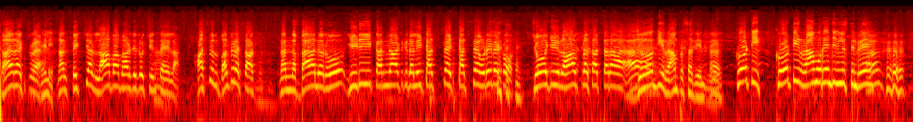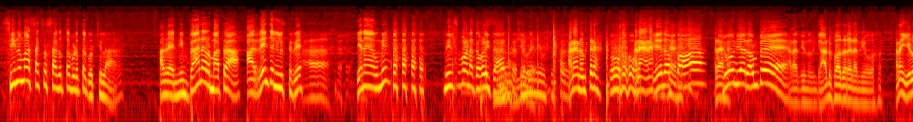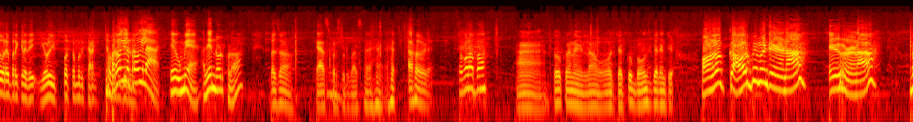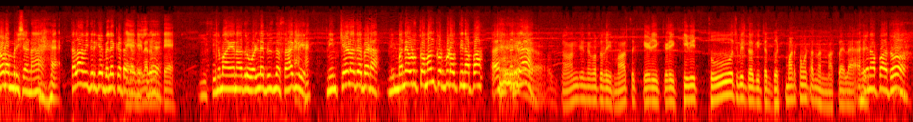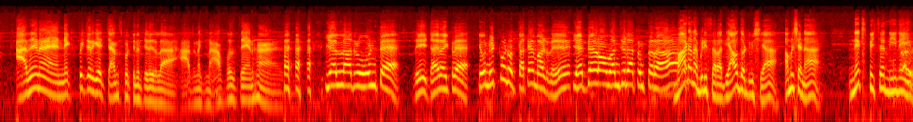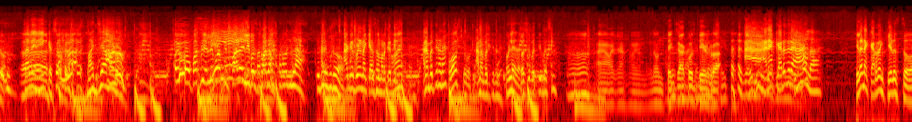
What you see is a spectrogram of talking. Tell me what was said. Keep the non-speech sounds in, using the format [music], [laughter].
ಡೈರೆಕ್ಟ್ರೆ ಹೇಳಿ. ನನ್ ಪಿಕ್ಚರ್ ಲಾಭ ಮಾಡಿದ್ರು ಚಿಂತೆ ಇಲ್ಲ. ಅಸಲ್ ಬಂದ್ರೆ ಸಾಕು. ನನ್ನ ಬ್ಯಾನರು ಇಡೀ ಕರ್ನಾಟಕದಲ್ಲಿ ಟಚ್ಚೆ ಟಚ್ಚೆ ಹೊಡಿಬೇಕು. [laughs] ಜೋಗಿ ರಾಮ್ ಪ್ರಸಾದ್ ತರ? ಜೋಗಿ ರಾಮ್ ಪ್ರಸಾದ್ ಏನ್ರಿ. ಕೋಟಿ ಕೋಟಿ ರಾಮು ರೇಂಜ್ ನಿಲ್ಲಿಸ್ತೀನ್ರಿ? ಸಿನಿಮಾ ಸಕ್ಸಸ್ ಆಗುತ್ತಾ ಬಿಡುತ್ತಾ ಗೊತ್ತಿಲ್ಲ. ಆದ್ರೆ ನಿಮ್ ಬ್ಯಾನರ್ ಮಾತ್ರ ಆ ರೇಂಜ್ ನಿಲ್ಲಿಸ್ತೀನ್ರಿ ಆ. ಏನ ಉಮಿ? ನಿಲ್ಸ್ಬೋಣ ತಗೊಳ್ಳಿ ಸರ್. ಅಣ್ಣ ನಮಸ್ಕಾರ. ಏನಪ್ಪ? ಜೂನಿಯರ್ ಅಂಬೆ. ಅಣ್ಣ ನೀನು ನನ್ನ ಗಾಡ್ ಫಾದರ್ ಅಣ್ಣ ನೀವು. ಅಣ್ಣ ಏಳುವರೆ ಬರಕಿರೋದು ಏಳು ಇಪ್ಪತ್ತೊಂಬತ್ತು ಕರೆಕ್ಟ್ ಪರವಾಗಿಲ್ಲ ಪರವಾಗಿಲ್ಲ. ಏ ಉಮೆ ಅದೇನ್ ನೋಡ್ಕೊಳೋ? ಬಸ್ ಕ್ಯಾಶ್ ಬರ್ಸ್ಬಿಡು ಬಸ್. ಹೌದು. ತಗೊಳಪ್ಪ. ಹಾ ಟೋಕನ್ ಇಲ್ಲ ಓ ಚೆಕ್ ಬೌನ್ಸ್ ಗ್ಯಾರಂಟಿ ಅಣ್ಣ ಕವರ್ ಪೇಮೆಂಟ್ ಏನಣ್ಣ? ಏನಣ್ಣ? ನೋಡ ಅಂಬರೀಷ್ ಅಣ್ಣ [laughs] ಕಲಾವಿದರಿಗೆ ಬೆಲೆ ಕಟ್ಟಕ್ಕೆ ಈ ಸಿನಿಮಾ ಏನಾದ್ರೂ ಒಳ್ಳೆ ಬಿಸ್ನೆಸ್ ಆಗ್ಲಿ [laughs] ನೀನ್ ಕೇಳೋದೇ ಬೇಡ. ನಿಮ್ ಮನೆ ಹುಡ್ಕೊಂಬಂದ್ ಕೊಟ್ಬಿಟ್ಟು ಹೋಗ್ತೀನಪ್ಪ. ಗಾಂಧಿನಗರದಲ್ಲಿ ಈ ಮಾತು ಕೇಳಿ ಕೇಳಿ ಕಿವಿ ತೂತ್ ಬಿದ್ದೋಗಿತ್ತು. ಗಟ್ ಮಾಡ್ಕೊಂಬಿಟ್ಟ ನನ್ನ ಮಕ್ಕಳೆಲ್ಲ ಏನಪ್ಪ ಅದು? ಅದೇನ ನೆಕ್ಸ್ಟ್ ಪಿಕ್ಚರ್ಗೆ ಚಾನ್ಸ್ ಕೊಡ್ತೀನಿ ಅಂತ ಹೇಳಿದ್ರಲ್ಲ ಅದನ್ನ ಜ್ಞಾಪಿಸ್ತೇಣ [laughs] ಎಲ್ಲಾದ್ರೂ ಉಂಟೆ. ರೀ ಡೈರೆಕ್ಟ್ರೆ ಇವ್ನ ಇಟ್ಕೊಂಡು ಒಂದ್ ಕತೆ ಮಾಡ್ರಿ. ಎದ್ದೇಳೋ ಮಂಜುನಾಥ್ ಅಂತಾರ ಮಾಡೋಣ ಬಿಡಿ ಸರ್ ಅದ್ ಯಾವ ದೊಡ್ಡ ವಿಷಯ? ಅಮೃಷಣ್ಣ ನೆಕ್ಸ್ಟ್ ಪಿಕ್ಚರ್ ನೀನೇ ಇರು ತಲೆ ನೀ ಕೆಲ್ಸ ಮಜ್ಜಾ ಮಾಡು. ಅಯ್ಯೋ ಬಸ್ ಎಲ್ಲಿ ಬಸ್? ಬಾರ ಇಲ್ಲಿ ಬಸ್ ಪರ? ಪರವಾಗಿಲ್ಲ. ಇರ್ಲಿ ಬಿಡು. ಹಾಗೆ ಬೇಡ ಕೆಲಸ ಮಾಡ್ಕೊತೀನಿ ಅಣ್ಣ ಬರ್ತೀನಣ್ಣ ಓಕೆ ಓಕೆ. ಅಣ್ಣ ಬರ್ತೀನಿ ಒಳ್ಳೆಯದು ಬಸ್ ಬತ್ತಿ ಬಸ್. ಒಂದು ತೆಗ್ ಹಾಕು ಅಂತ ಹೇಳ್ರು ಅಣ್ಣ ಕರೆದ್ರ? ಇಲ್ಲ ಅಣ್ಣ ಕರೆದಂಗೆ ಕೇಳಿಸ್ತು.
